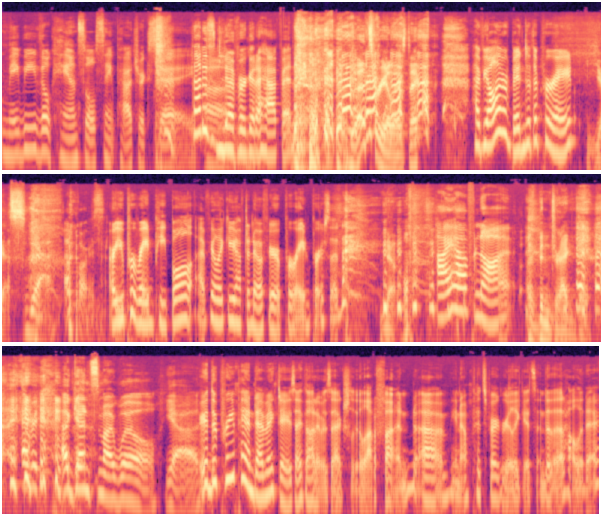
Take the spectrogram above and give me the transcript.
Maybe they'll cancel St. Patrick's Day. That is never going to happen. That's realistic. have y'all ever been to the parade? Yes. yeah, of course. Are you parade people? I feel like you have to know if you're a parade person. No. I have not. I've been dragged there. Every, against my will. Yeah. In the pre-pandemic days, I thought it was actually a lot of fun. Um, you know, Pittsburgh really gets into that holiday.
